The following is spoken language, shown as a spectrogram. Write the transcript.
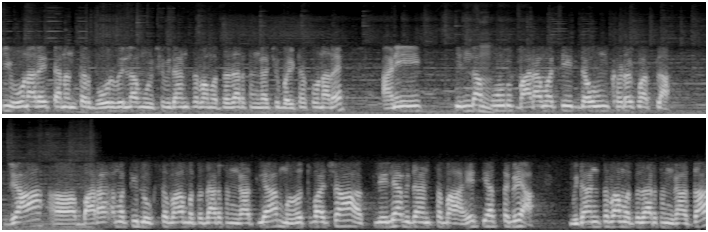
ती होणार आहे त्यानंतर भोरवेल्ला मुळशी विधानसभा मतदारसंघाची बैठक होणार आहे. आणि इंदापूर बारामती दौंड खडकवासला ज्या बारामती लोकसभा मतदारसंघातल्या महत्त्वाच्या असलेल्या विधानसभा आहेत या सगळ्या विधानसभा मतदारसंघाचा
